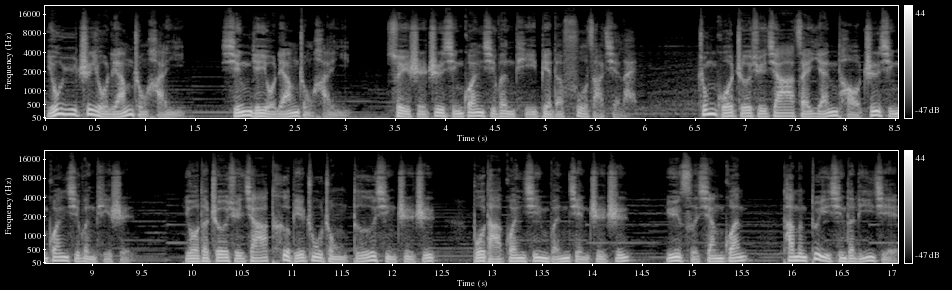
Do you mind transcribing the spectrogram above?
由于只有两种含义，行也有两种含义，遂使知行关系问题变得复杂起来。中国哲学家在研讨知行关系问题时，有的哲学家特别注重德性知之，不大关心文件知之。与此相关，他们对行的理解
